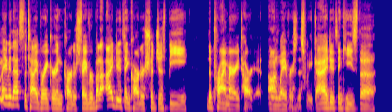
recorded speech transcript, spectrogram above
maybe that's the tiebreaker in Carter's favor. But I, I, do think Carter should just be the primary target on waivers this week. I, I do think he's the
